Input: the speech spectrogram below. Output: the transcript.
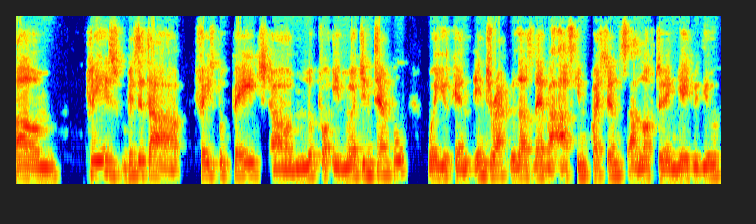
Um, please visit our Facebook page. Um, look for Emerging Temple, where you can interact with us there by asking questions. I'd love to engage with you,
